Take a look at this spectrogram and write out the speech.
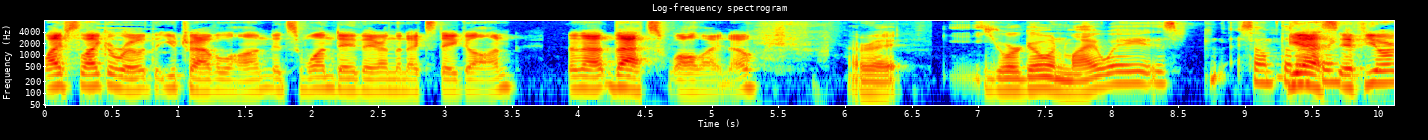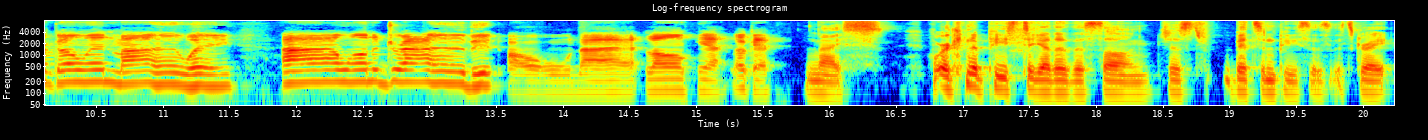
life's like a road that you travel on. It's one day there and the next day gone. And that that's all I know. All right. You're going my way is something. Yes, if you're going my way, I want to drive it all night long. Yeah, okay. Nice. we're gonna piece together this song, just bits and pieces. It's great.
